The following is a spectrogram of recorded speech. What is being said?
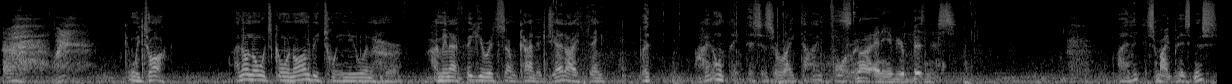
what? Can we talk? I don't know what's going on between you and her. I mean, I figure it's some kind of Jedi thing, but I don't think this is the right time for It's it. It's not any of your business. Think it's my business.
